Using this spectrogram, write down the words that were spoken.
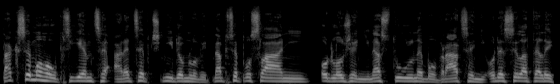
Tak se mohou příjemce a recepční domluvit na přeposlání, odložení na stůl nebo vrácení odesilateli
